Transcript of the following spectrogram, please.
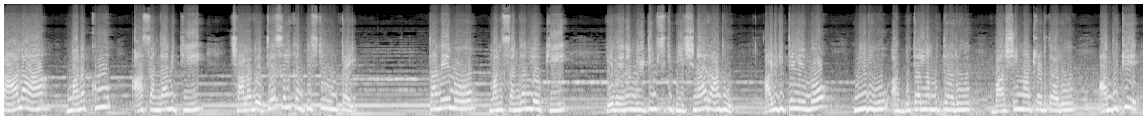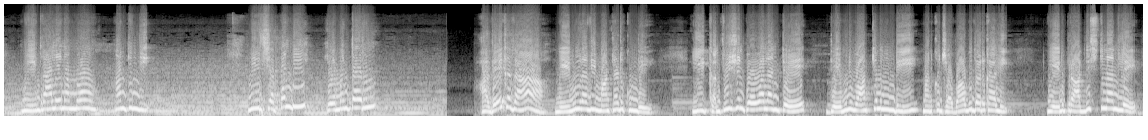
చాలా మనకు ఆ సంఘానికి చాలా వ్యత్యాసాలు కనిపిస్తూ ఉంటాయి. తనేమో మన సంఘంలోకి ఏదైనా మీటింగ్స్కి పిలిచినా రాదు. అడిగితే ఏమో మీరు అద్భుతాలు నమ్ముతారు భాషలు మాట్లాడతారు. అందుకే నేను రాలేనమ్మో అంటుంది. మీరు చెప్పండి ఏమంటారు? అదే కదా నేను రవి మాట్లాడుకుంది. ఈ కన్ఫ్యూజన్ పోవాలంటే దేవుని వాక్యం నుండి మనకు జవాబు దొరకాలి. నేను ప్రార్థిస్తున్నానులే.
